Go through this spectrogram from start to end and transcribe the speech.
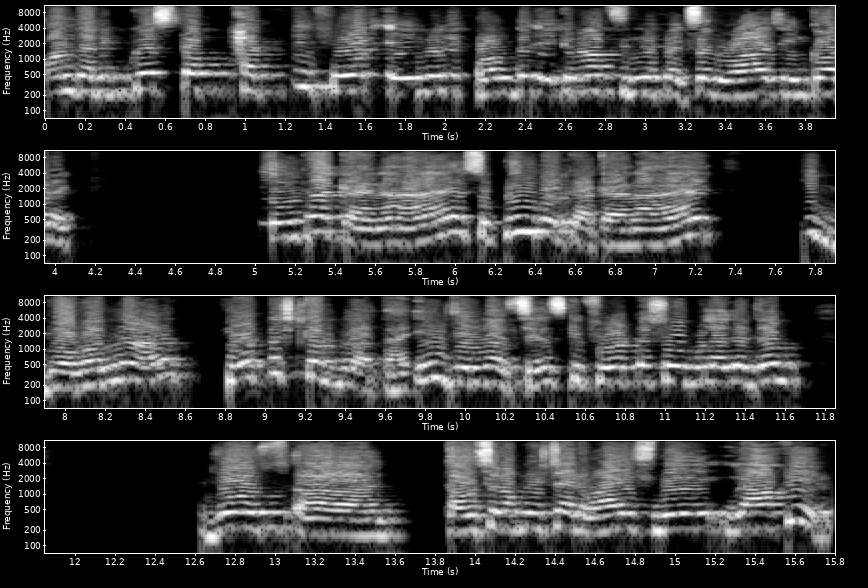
on the request of 34 MLA from the Eknath Sindhe faction was incorrect. इनका कहना है सुप्रीम कोर्ट का कहना है कि गवर्नर फ्लोर टेस्ट कब बुलाता है। इन जनरल सेंस कि फ्लोर टेस्ट वो बुलाएगा जब जो काउंसिल ऑफ़ मिनिस्टर एडवाइस दे, या फिर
